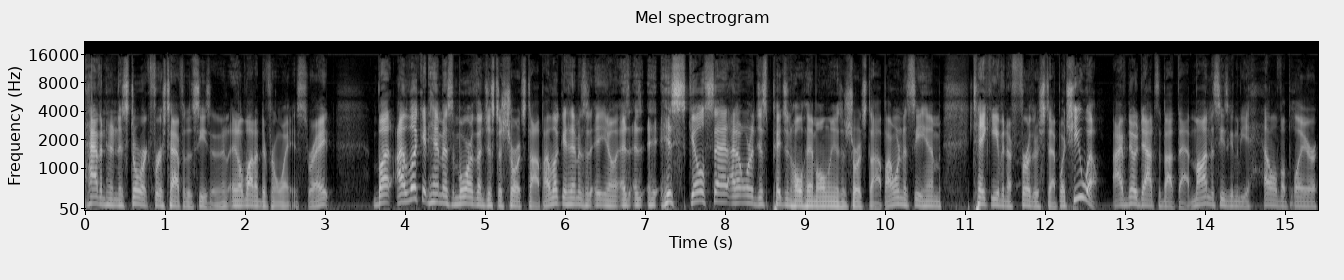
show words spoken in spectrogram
having an historic first half of the season in, in a lot of different ways, right? But I look at him as more than just a shortstop. I look at him as you know, as, as his skill set. I don't want to just pigeonhole him only as a shortstop. I want to see him take even a further step, which he will. I have no doubts about that. Mondesi is going to be a hell of a player.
